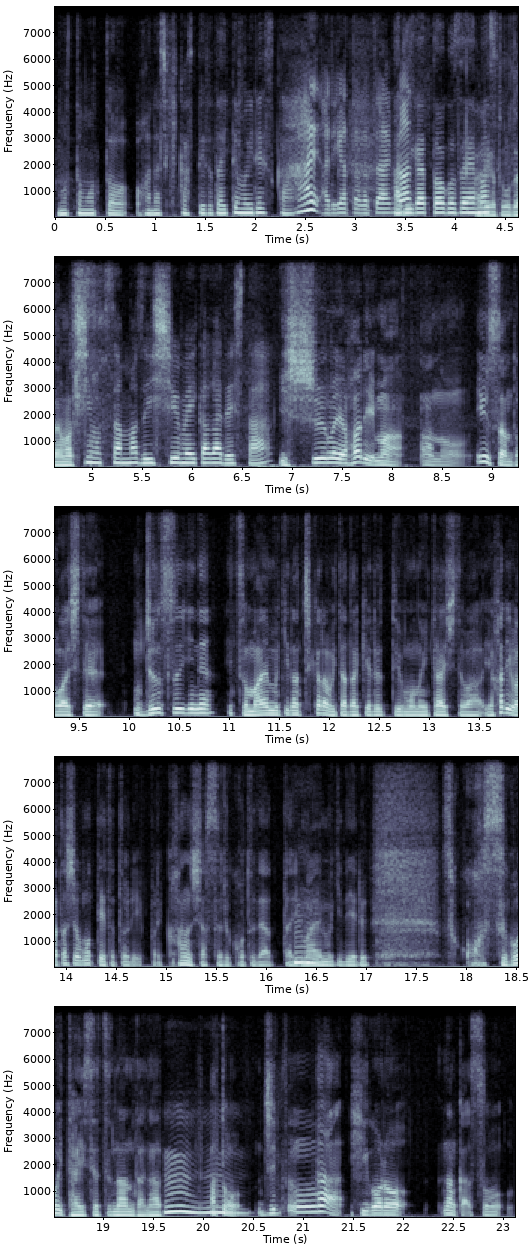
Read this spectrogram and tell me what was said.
もっともっとお話聞かせていただいてもいいですか？はい、ありがとうございます。ありがとうございます。ありがとうございます。岸本さんまず一周目いかがでした？一周目やはりまああのユースさんとお会いして純粋にねいつも前向きな力をいただけるっていうものに対してはやはり私思っていた通りやっぱり感謝することであったりうん。前向きでいる、そこはすごい大切なんだな、うんうん。あと自分が日頃なんかそう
